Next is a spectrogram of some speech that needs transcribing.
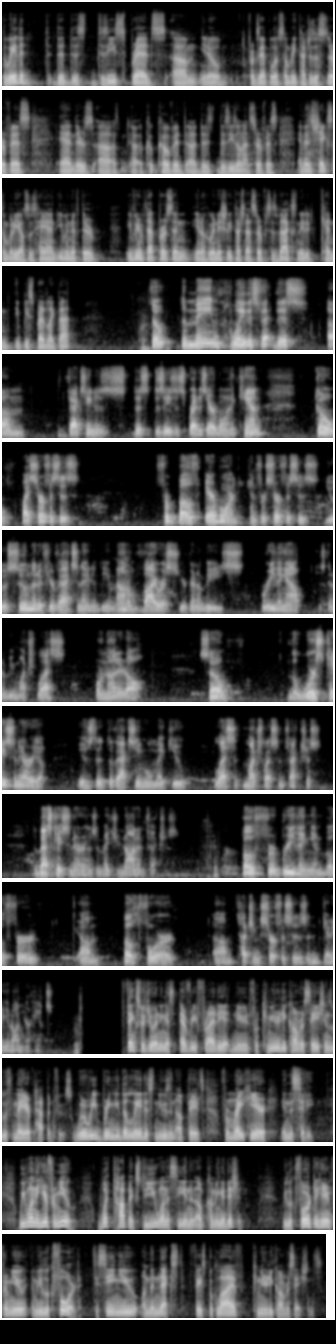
The way that the, this disease spreads, um, you know, for example, if somebody touches a surface and there's uh, a COVID uh, disease on that surface, and then shakes somebody else's hand, even if they're, even if that person, you know, who initially touched that surface is vaccinated, can it be spread like that? So the main way this va- this um, vaccine is this disease is spread is airborne. It can go by surfaces. For both airborne and for surfaces, you assume that if you're vaccinated, the amount of virus you're going to be breathing out is going to be much less or none at all. So the worst case scenario is that the vaccine will make you less, much less infectious. The best case scenario is it makes you non-infectious, both for breathing and both for um, both for um, touching surfaces and getting it on your hands. Thanks for joining us every Friday at noon for Community Conversations with Mayor Papenfuse, where we bring you the latest news and updates from right here in the city. We want to hear from you. What topics do you want to see in an upcoming edition? We look forward to hearing from you, and we look forward to seeing you on the next Facebook Live Community Conversations.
